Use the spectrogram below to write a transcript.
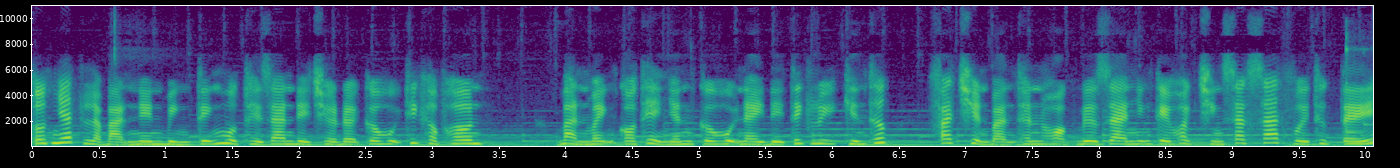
tốt nhất là bạn nên bình tĩnh một thời gian để chờ đợi cơ hội thích hợp hơn. Bản mệnh có thể nhân cơ hội này để tích lũy kiến thức, phát triển bản thân hoặc đưa ra những kế hoạch chính xác sát với thực tế.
